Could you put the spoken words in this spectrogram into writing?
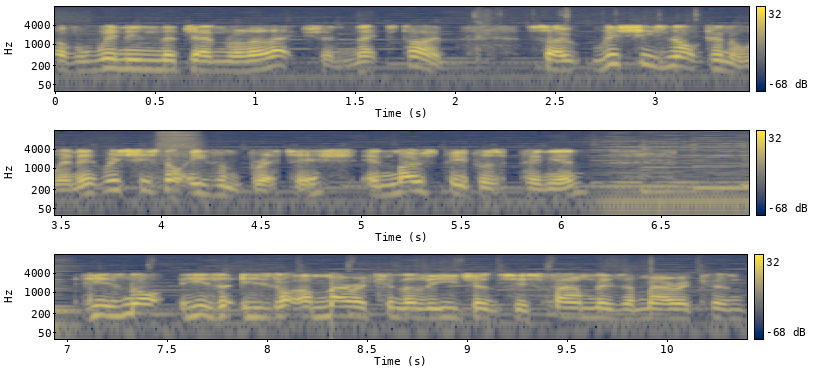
of winning the general election next time. So Rishi's not going to win it. Rishi's not even British, in most people's opinion. He's not. He's, he's got American allegiance. His family's American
